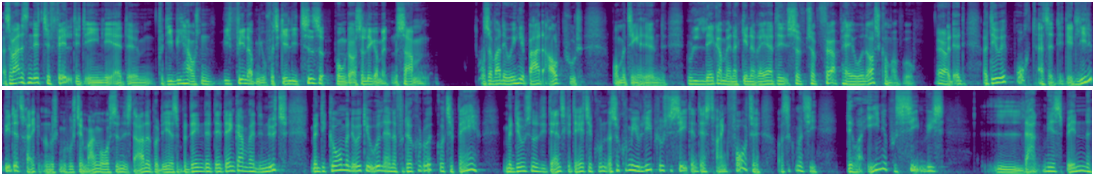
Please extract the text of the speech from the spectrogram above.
Og så var det sådan lidt tilfældigt egentlig, at, øh, fordi vi har jo sådan, vi finder dem jo forskellige tidspunkter, og så lægger man dem sammen. Og så var det jo egentlig bare et output, hvor man tænker, nu lægger man og genererer det, så, så før perioden også kommer på. Ja. Og, det, og det er jo ikke brugt. Altså, det, det er et lille bitte træk. Nu skal man huske, det er mange år siden, vi startede på det her. Så på den, det, dengang var det nyt, men det gjorde man jo ikke i udlandet, for der kan du ikke gå tilbage. Men det jo sådan noget, de danske data kunne. Og så kunne man jo lige pludselig se den der streng for til. Og så kunne man sige, det var egentlig på sin vis langt mere spændende.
